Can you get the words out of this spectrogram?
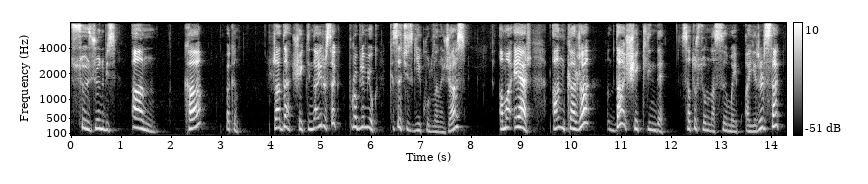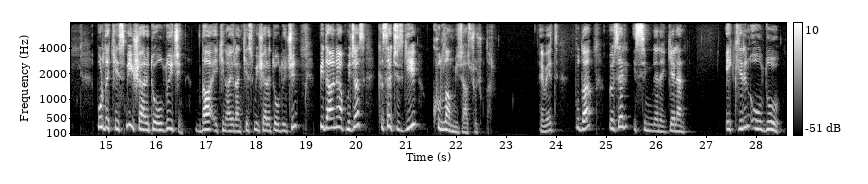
sözcüğünü biz an ka bakın rada şeklinde ayırırsak problem yok. Kısa çizgiyi kullanacağız. Ama eğer Ankara da şeklinde satır sonuna sığmayıp ayırırsak burada kesme işareti olduğu için da ekini ayıran kesme işareti olduğu için bir daha ne yapmayacağız? Kısa çizgiyi kullanmayacağız çocuklar. Evet bu da özel isimlere gelen eklerin olduğu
